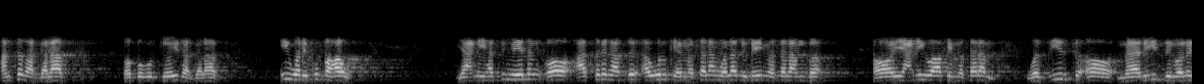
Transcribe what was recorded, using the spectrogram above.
hantad hagalaad oo boqortooyad hagalaad i wali ku bahaw yani hadi meelan oo asrig hadi awalka masalan wala masalan ba oo yani waa kay masalan wasiirka oo maaliyada wala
